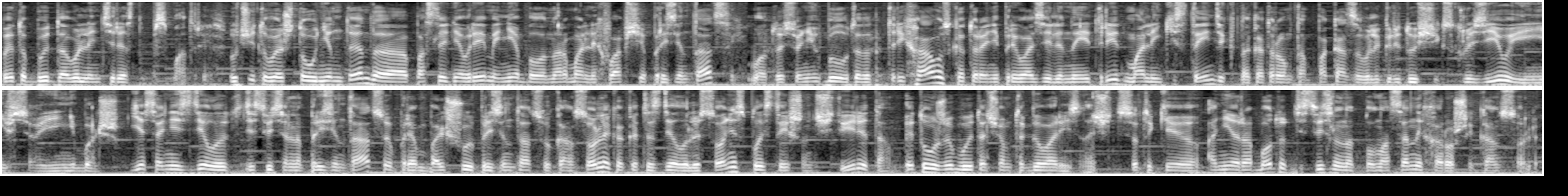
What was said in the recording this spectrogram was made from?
Это будет довольно интересно посмотреть. Учитывая, что у Nintendo в последнее время не было нормальных вообще презентаций, вот, то есть у них был вот этот Treehouse, который они привозили на E3, маленький стендик, на котором там показывали грядущие эксклюзивы, и не все, и не больше. Если они сделают действительно презентацию, прям большую презентацию консоли, как это сделали Sony с PlayStation 4, там, это уже будет о чем-то говорить. Значит, все-таки они работают действительно над полноценной хорошей консолью.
